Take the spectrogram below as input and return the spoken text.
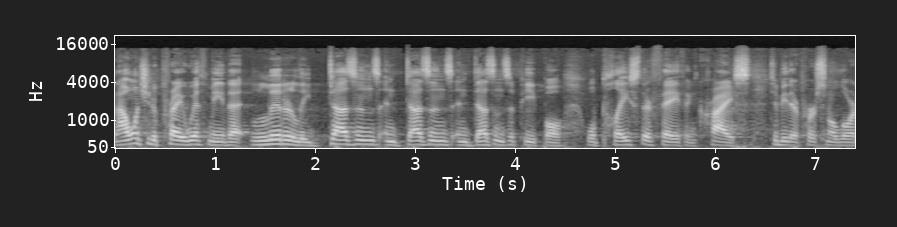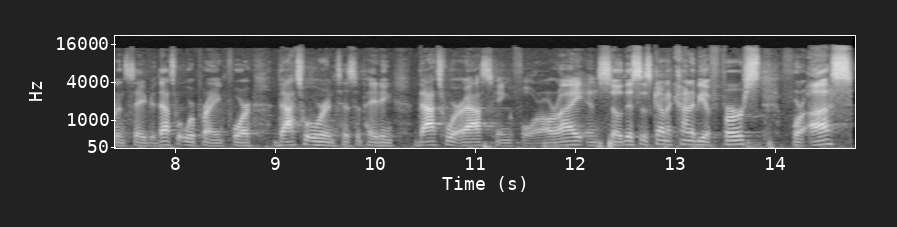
And I want you to pray with me that literally dozens and dozens and dozens of people will place their faith in Christ to be their personal Lord and Savior. That's what we're praying for. That's what we're anticipating. That's what we're asking for, all right? And so this is going to kind of be a first for us.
